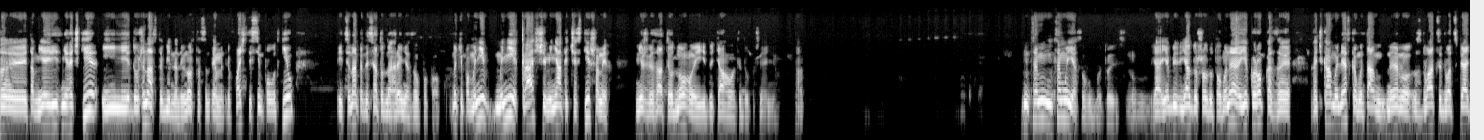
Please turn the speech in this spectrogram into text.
е, там є різні гачки, і довжина стабільна 90 см. Бачите, 7 поводків, і ціна 51 гривня за упаковку. Ну, типу, мені, мені краще міняти частіше них, ніж в'язати одного і дотягувати до останнього. Так. Ну, це, це моє сугубо. Тобто, ну, я, я, я дійшов до того. У мене є коробка з гачками, лесками, там, мабуть, з 20-25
